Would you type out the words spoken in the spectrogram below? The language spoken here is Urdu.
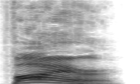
فائر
